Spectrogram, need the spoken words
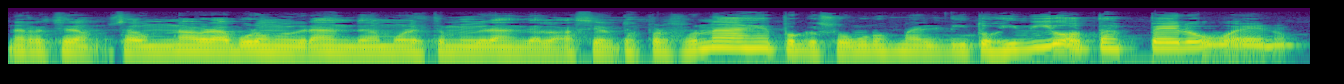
Una arrechera, o sea, una bravura muy grande, una molestia muy grande a ciertos personajes, porque son unos malditos idiotas, pero bueno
